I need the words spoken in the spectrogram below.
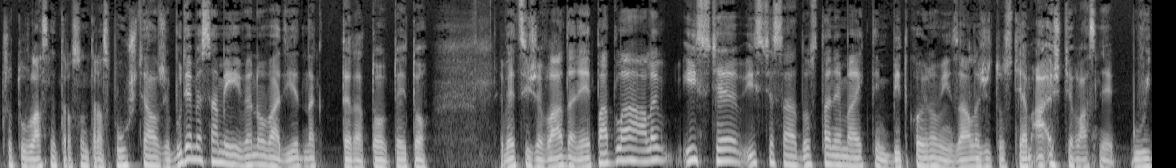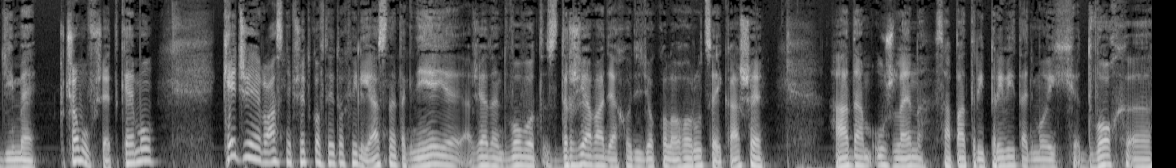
čo tu vlastne teraz som teraz púšťal, že budeme sa mi venovať jednak teda to, tejto veci, že vláda nepadla, ale iste, iste sa dostaneme aj k tým bitcoinovým záležitostiam a ešte vlastne uvidíme k čomu všetkému. Keďže je vlastne všetko v tejto chvíli jasné, tak nie je žiaden dôvod zdržiavať a chodiť okolo horúcej kaše hádam už len sa patrí privítať mojich dvoch e,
